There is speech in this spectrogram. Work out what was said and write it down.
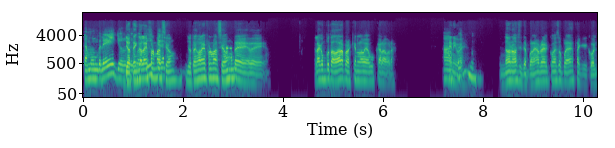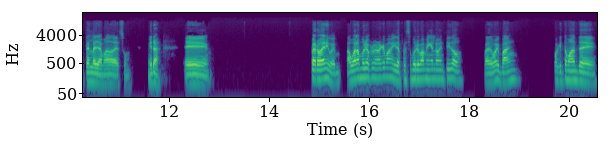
Dame un break, yo tengo la aquí, espera. información, yo tengo la información Ah. de, de la computadora, pero es que no la voy a buscar ahora. Ah, Anyway. pues, No, no, si te pones a hablar con eso, puedes hasta que cortes la llamada de Zoom. Mira, eh, pero anyway, abuela murió primero que mami y después se murió mami en el 92. By the way, van un poquito más de,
